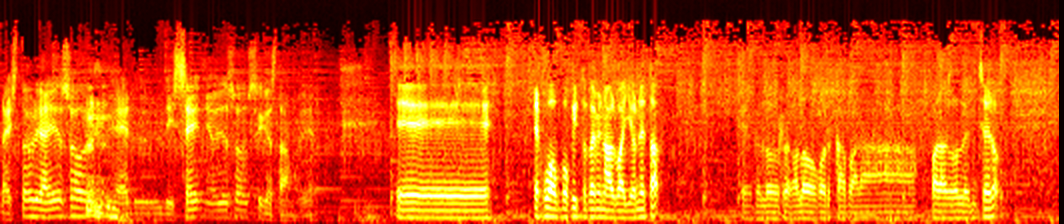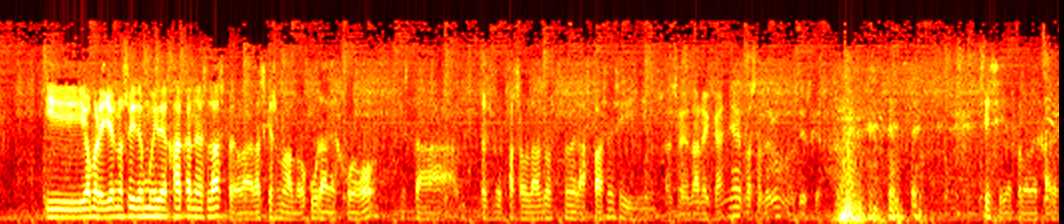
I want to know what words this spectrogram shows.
la historia y eso, el diseño y eso sí que está muy bien. Eh, he jugado un poquito también al Bayonetta, que me lo regaló Gorka para, para el lenchero. Y hombre, yo no soy de muy de hack and slash, pero la verdad es que es una locura de juego. Está, pues me he pasado las dos primeras fases y O sea, dale caña y pásatelo, no tienes que sí, sí, ya te lo dejaré.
